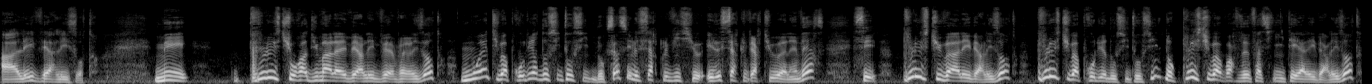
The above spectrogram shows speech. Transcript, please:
à aller vers les autres. Mais plus tu auras du mal à aller vers les, autres, moins tu vas produire d'ocytocine. Donc ça, c'est le cercle vicieux. Et le cercle vertueux à l'inverse, c'est plus tu vas aller vers les autres, plus tu vas produire d'ocytocine, donc plus tu vas avoir de facilité à aller vers les autres,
